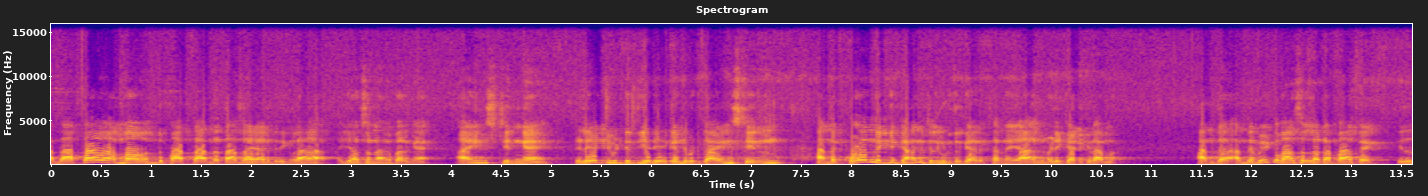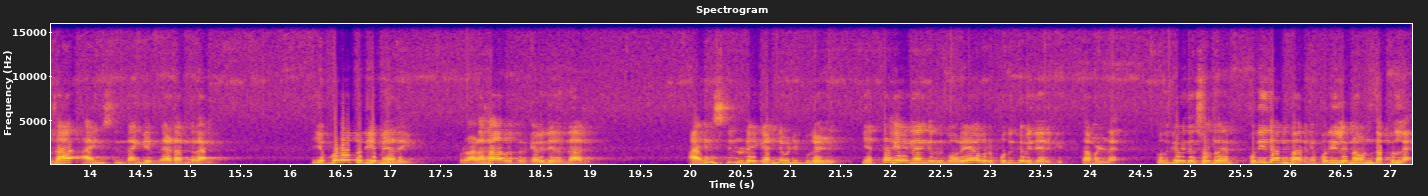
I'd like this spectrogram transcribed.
அந்த அப்பாவை அம்மா வந்து பார்த்தா அந்த தாத்தா யார் தெரியுங்களா? ஐயா சொன்னாங்க பாருங்க ஐன்ஸ்டீனுங்க. ரிலேட்டிவிட்டி தியரியை கண்டுபிடித்த ஐன்ஸ்டீன் அந்த குழந்தைக்கு கணக்கு சொல்லி கொடுத்துருக்காரு. தன்னை யாருன்னு வெளிக்காட்டிக்கிறாம அந்த அந்த வீட்டு வாசலில் நான் பார்த்தேன். இதுதான் ஐன்ஸ்டீன் தங்கியிருந்த இடம்ங்கிறாங்க. எவ்வளோ பெரிய மேதை. ஒரு அழகாக ஒருத்தர் கவிதை இருந்தார் ஐன்ஸ்டீனுடைய கண்டுபிடிப்புகள் எத்தகையனங்கிறதுக்கு ஒரே ஒரு புது கவிதை இருக்கு தமிழில். புது கவிதை புரியுதான்னு பாருங்க. புரியலன்னா ஒன்றும் தப்பு இல்லை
